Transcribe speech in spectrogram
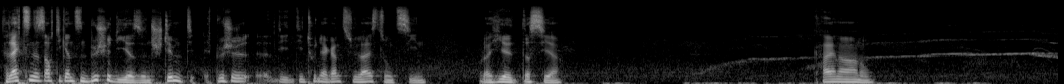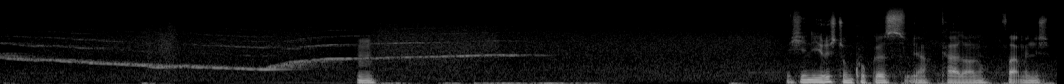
Vielleicht sind das auch die ganzen Büsche, die hier sind. Stimmt, Büsche, die, die tun ja ganz viel Leistung ziehen. Oder hier, das hier. Keine Ahnung. Hm. Wenn ich hier in die Richtung gucke, ist, ja, keine Ahnung, frag mich nicht.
